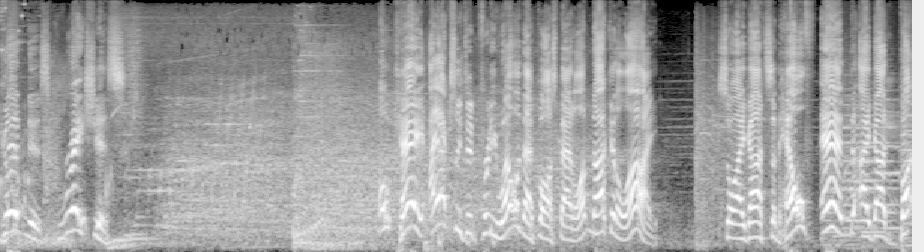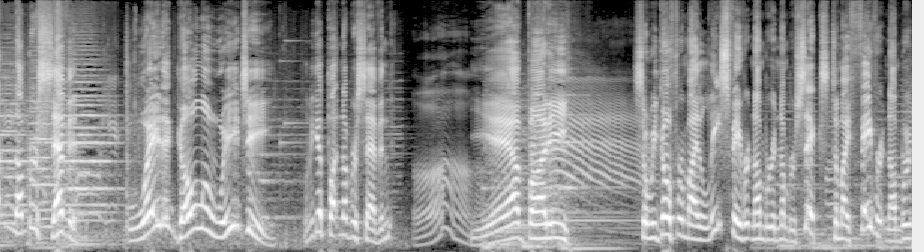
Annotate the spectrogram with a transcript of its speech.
goodness gracious. Okay, I actually did pretty well in that boss battle. I'm not gonna lie. So I got some health, and I got button number seven. Way to go, Luigi. Let me get button number seven. Oh. Yeah, buddy. So we go from my least favorite number in number six to my favorite number,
